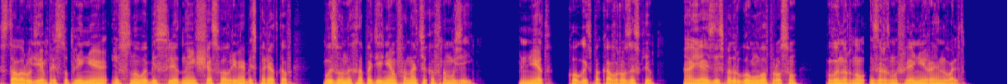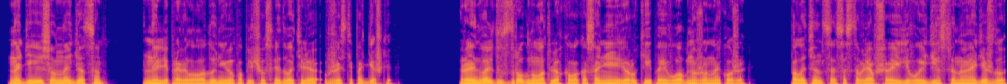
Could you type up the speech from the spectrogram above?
стал орудием преступления и снова бесследно исчез во время беспорядков, вызванных нападением фанатиков на музей. «Нет, коготь пока в розыске, а я здесь по другому вопросу», — вынырнул из размышлений Рейнвальд. «Надеюсь, он найдется». Нелли провела ладонью по плечу следователя в жесте поддержки. Рейнвальд вздрогнул от легкого касания ее руки по его обнаженной коже. Полотенце, составлявшее его единственную одежду,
